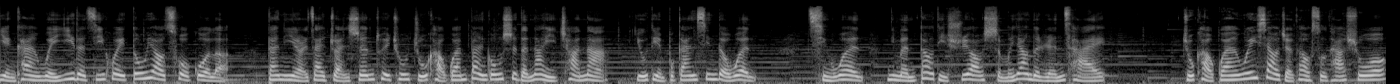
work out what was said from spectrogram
眼看唯一的机会都要错过了，丹尼尔在转身退出主考官办公室的那一刹那，有点不甘心的问：“请问你们到底需要什么样的人才？”主考官微笑着告诉他说：“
